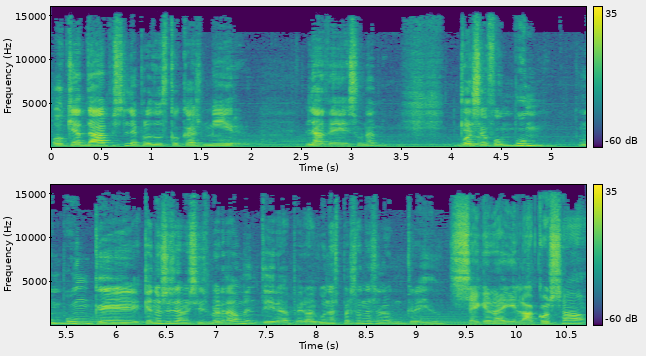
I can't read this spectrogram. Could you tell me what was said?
O que a Dubs le produzco Kashmir la de Tsunami. Que Bueno. eso fue un boom. Un boom que, que no se sabe si es verdad o mentira, pero algunas personas se lo han creído. Se queda ahí la cosa.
